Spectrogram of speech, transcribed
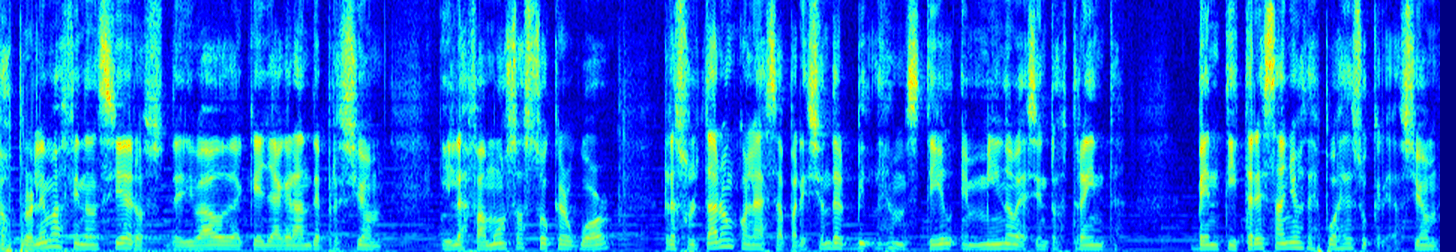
Los problemas financieros derivados de aquella gran depresión y la famosa Soccer War resultaron con la desaparición del Bethlehem Steel en 1930, 23 años después de su creación.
